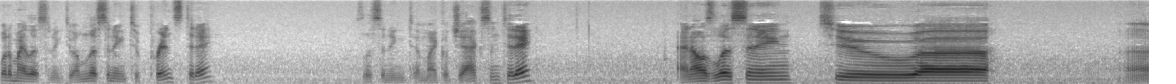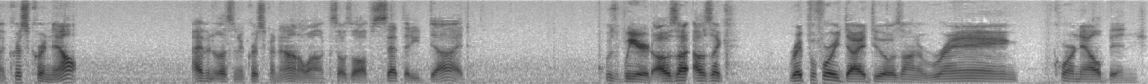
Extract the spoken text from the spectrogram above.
What am I listening to? I'm listening to Prince today. I was listening to Michael Jackson today. And I was listening to uh, uh, Chris Cornell. I haven't listened to Chris Cornell in a while because I was all upset that he died. It was weird. I was I was like right before he died too, I was on a rank Cornell binge,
